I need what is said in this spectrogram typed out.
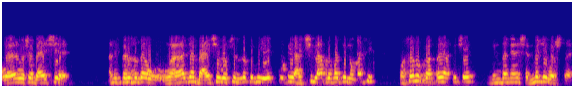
वयावर्ष ब्याऐंशी आहे आणि तरी सुद्धा वयाच्या ब्याऐंशी वर्षी सुद्धा तुम्ही एक कोटी ऐंशी लाख रुपयाची लोकांची फसवणूक करता ही अतिशय निंदनीय आणि शर्मेची गोष्ट आहे.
